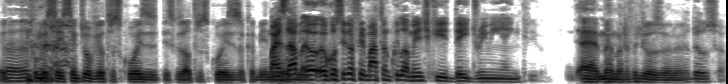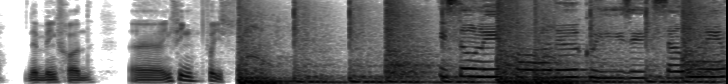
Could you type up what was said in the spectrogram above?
Eu Ah. comecei sempre a ouvir outras coisas, pesquisar outras coisas, acabei não Mas dá- eu, eu consigo afirmar tranquilamente que Daydreaming é incrível. É, é maravilhoso, Meu né? Deus do céu. É bem foda. Ah, enfim, foi isso. It's only four degrees, it's only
